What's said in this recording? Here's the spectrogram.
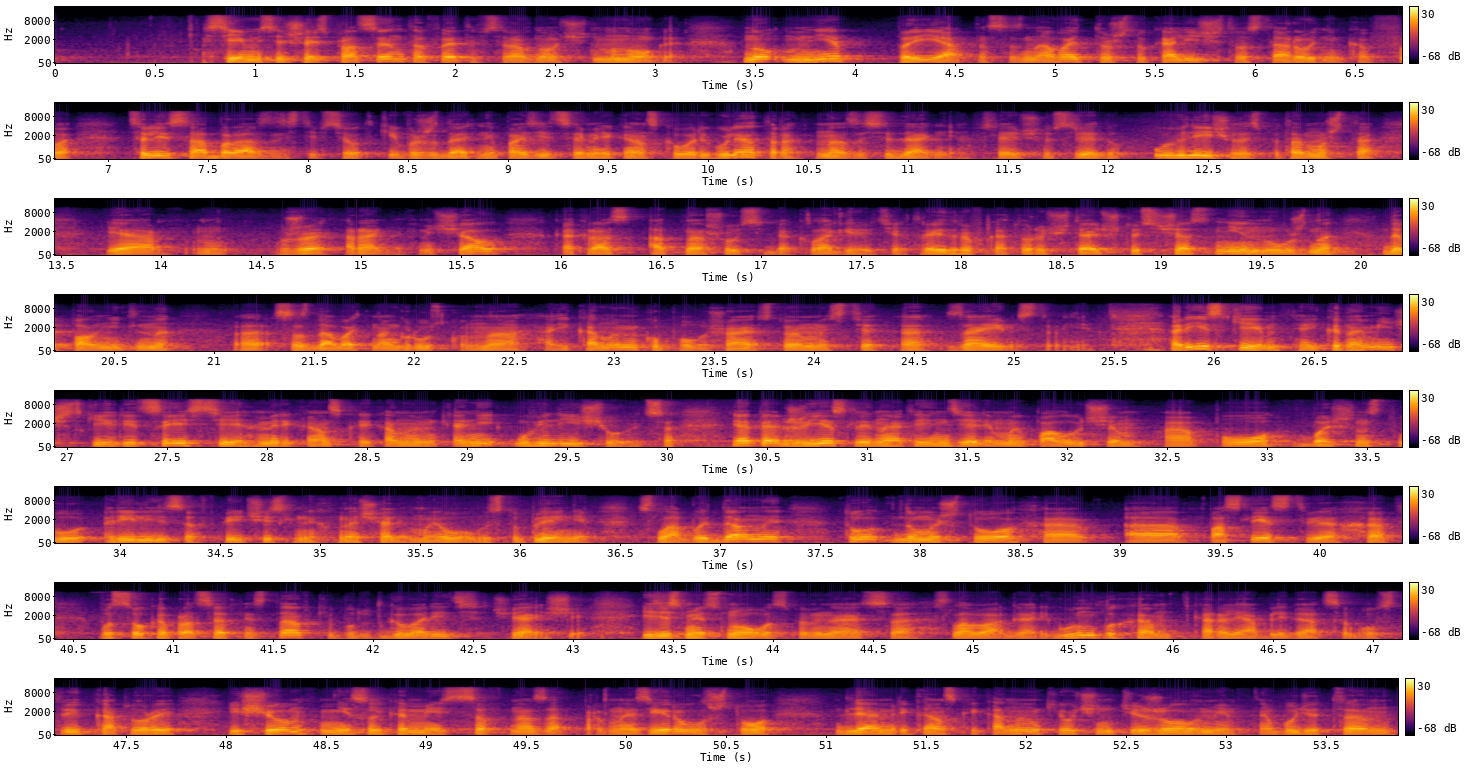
76% это все равно очень много. Но мне приятно осознавать то, что количество сторонников целесообразности все-таки в ожидательной позиции американского регулятора на заседание в следующую среду увеличилось, потому что я ну, уже ранее отмечал, как раз отношу себя к лагерю тех трейдеров, которые считают, что сейчас не нужно дополнительно Э, создавать нагрузку на экономику, повышая стоимость э, заимствований. Риски экономические рецессии американской экономики, они увеличиваются. И опять же, если на этой неделе мы получим э, по большинству релизов, перечисленных в начале моего выступления, слабые данные, то думаю, что о последствиях высокой процентной ставки будут говорить чаще. И здесь мне снова вспоминаются слова Гарри Гундлуха, короля облигаций Уолл-стрит, который еще несколько месяцев назад прогнозировал, что для американской экономики очень тяжелыми будет эм,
